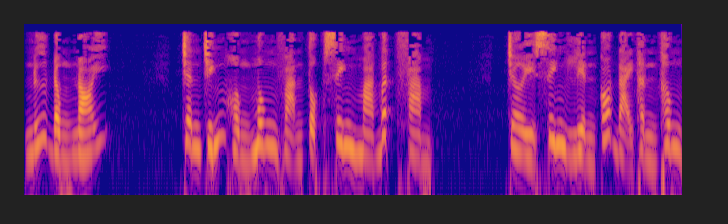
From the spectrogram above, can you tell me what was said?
Nữ đồng nói, chân chính hồng mông vạn tộc sinh mà bất phàm, trời sinh liền có đại thần thông,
